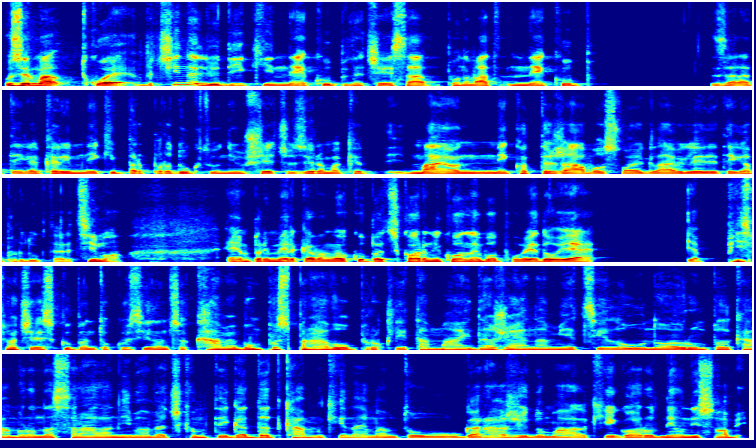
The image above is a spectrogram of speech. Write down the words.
Oziroma, tako je. Večina ljudi, ki ne kupi nečesa, ponavadi ne kupi zaradi tega, ker jim neki pri produktu ni všeč, oziroma ker imajo neko težavo v svoji glavi glede tega produkta. Recimo, en primer, ki vam ga kupec skoraj nikoli ne bo povedal, je. Ja, pismo, če jaz skupam to kosilnico, kam me bom pospravil? Prokleta majda žena mi je celo uno, rumpel kamero nasrala, nimam več kam tega dati, kam, kje naj imam to, v garaži doma ali kje gor v dnevni sobi.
